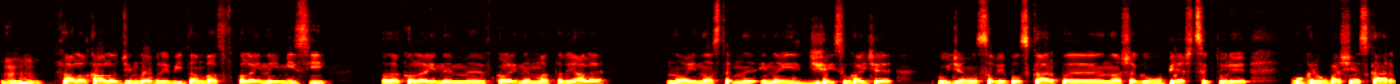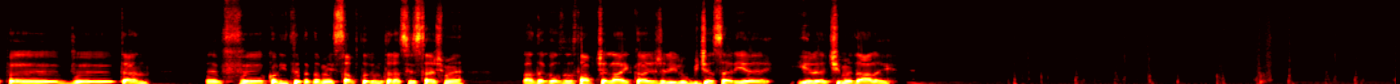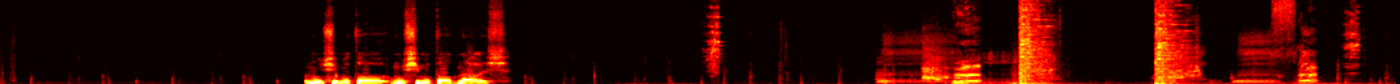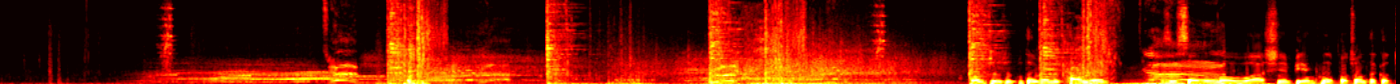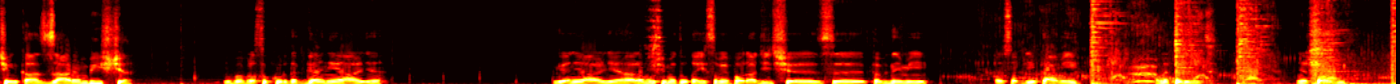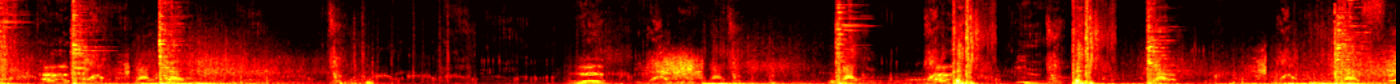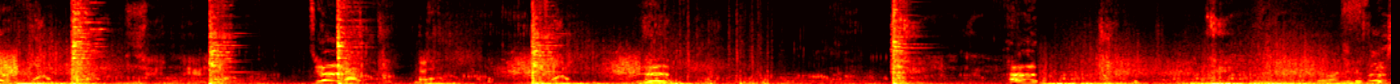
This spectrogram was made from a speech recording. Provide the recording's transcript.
Halo, halo, dzień dobry, witam was w kolejnej misji, na kolejnym, w kolejnym materiale. No i następny, no i dzisiaj słuchajcie, pójdziemy sobie po skarb e, naszego łupieżcy, który ukrył właśnie skarb e, w ten, e, w okolicy tego miejsca, w którym teraz jesteśmy. Dlatego zostawcie lajka, jeżeli lubicie serię i lecimy dalej. Musimy to, musimy to odnaleźć. Dobrze, że tutaj mamy Kaję ze sobą. No właśnie, piękny początek odcinka, zarąbiście. No po prostu kurde genialnie. Genialnie, ale musimy tutaj sobie poradzić się z pewnymi osobnikami. Ale to nic. Nie szkodzi. Gdzie?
